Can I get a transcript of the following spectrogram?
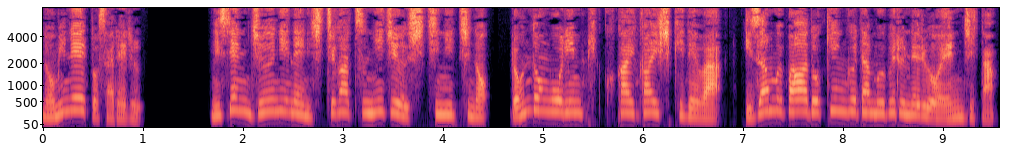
ノミネートされる。2012年7月27日のロンドンオリンピック開会式では、イザム・バード・キングダム・ブルネルを演じた。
